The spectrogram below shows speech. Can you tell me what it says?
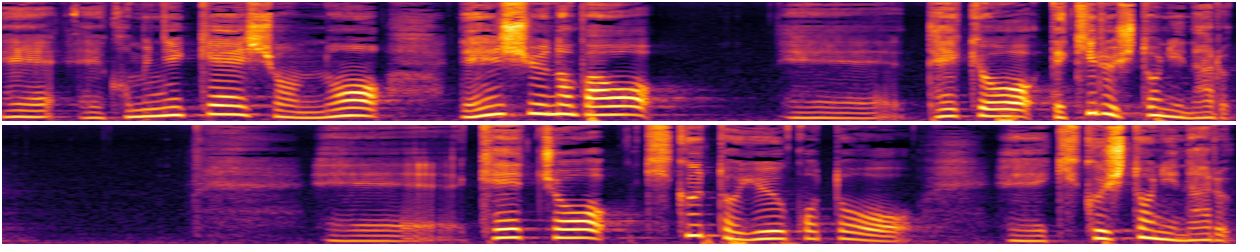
えー、コミュニケーションの練習の場を、えー、提供できる人になる。えー、傾聴、聞くということを、えー、聞く人になる。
